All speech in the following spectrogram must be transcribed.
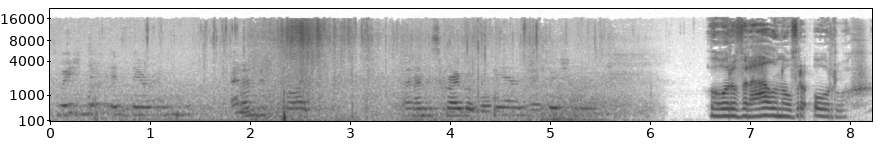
Situation is there and. We horen verhalen over oorlog,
